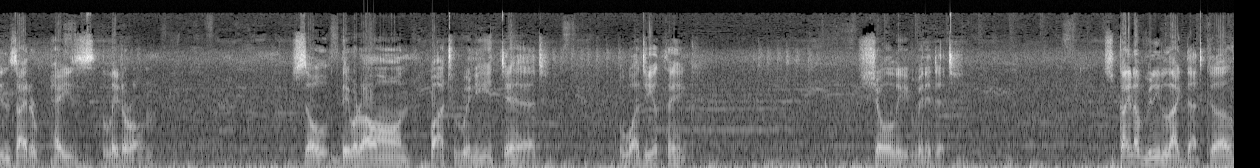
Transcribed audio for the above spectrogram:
insider page later on. So they were on but Vinnie did. What do you think? Surely Vinnie did. So kind of Vinnie liked that girl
